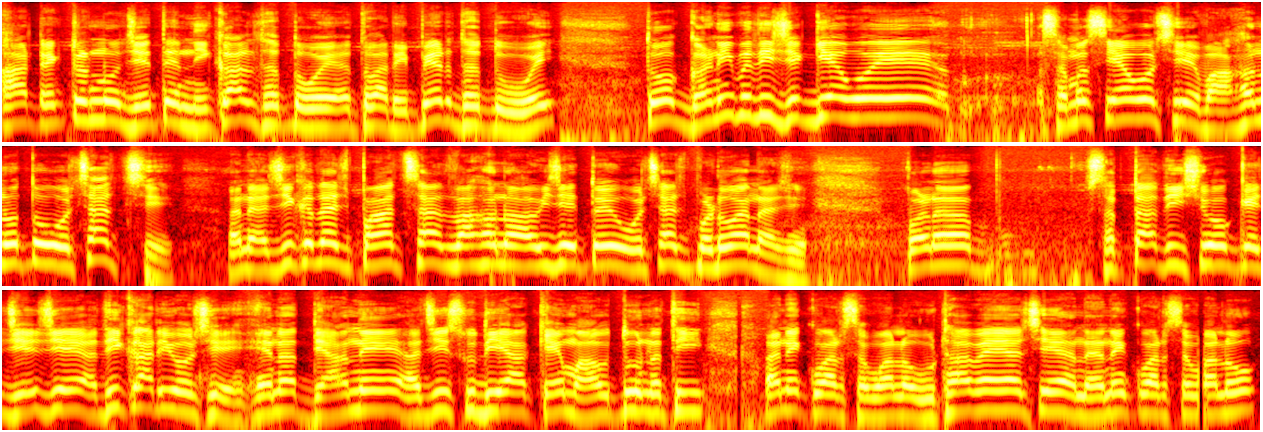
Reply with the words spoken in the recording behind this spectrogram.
આ ટ્રેક્ટરનો જે તે નિકાલ થતો હોય અથવા રિપેર થતું હોય, તો ઘણી બધી જગ્યાઓએ સમસ્યાઓ છે, વાહનો તો ઓછા જ છે અને હજી કદાચ પાંચ સાત વાહનો આવી જાય તો એ ઓછા જ પડવાના છે. પણ, સત્તાધીશો કે જે જે અધિકારીઓ છે, એના ધ્યાને હજી સુધી આ કેમ આવતું નથી? અનેકવાર સવાલો ઉઠાવ્યા છે અને અનેકવાર સવાલો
